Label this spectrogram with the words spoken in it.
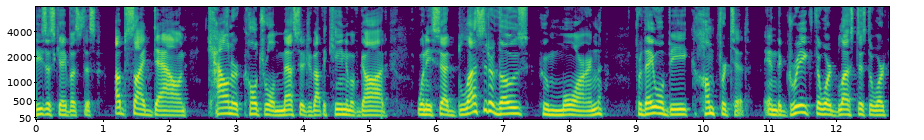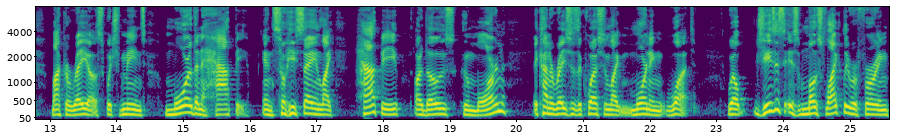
Jesus gave us this upside down, countercultural message about the kingdom of God when he said, Blessed are those who mourn, for they will be comforted. In the Greek, the word blessed is the word makarios, which means more than happy. And so he's saying, like, happy are those who mourn. It kind of raises a question like, mourning what? Well, Jesus is most likely referring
